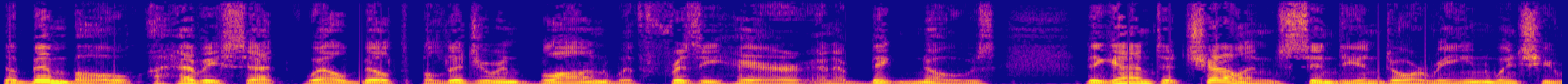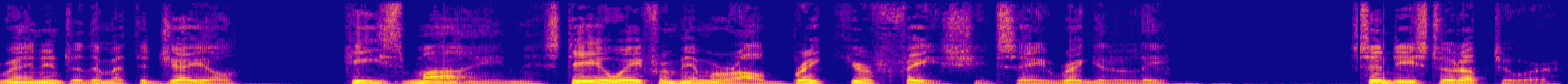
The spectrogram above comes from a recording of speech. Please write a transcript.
The bimbo, a heavy-set, well-built, belligerent blonde with frizzy hair and a big nose, began to challenge Cindy and Doreen when she ran into them at the jail. He's mine. Stay away from him or I'll break your face, she'd say regularly. Cindy stood up to her,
